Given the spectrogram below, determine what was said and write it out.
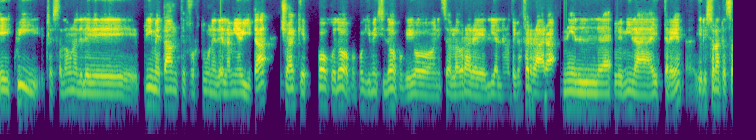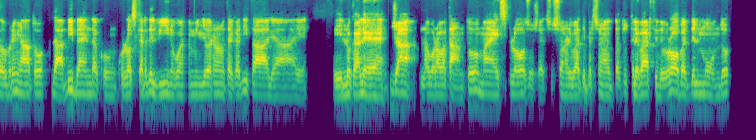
e qui c'è stata una delle prime tante fortune della mia vita, cioè che poco dopo, pochi mesi dopo che io ho iniziato a lavorare lì all'Enoteca Ferrara, nel 2003 il ristorante è stato premiato da Bibenda con, con l'Oscar del Vino come migliore enoteca d'Italia e il locale già lavorava tanto, ma è esploso, cioè sono arrivate persone da tutte le parti d'Europa e del mondo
